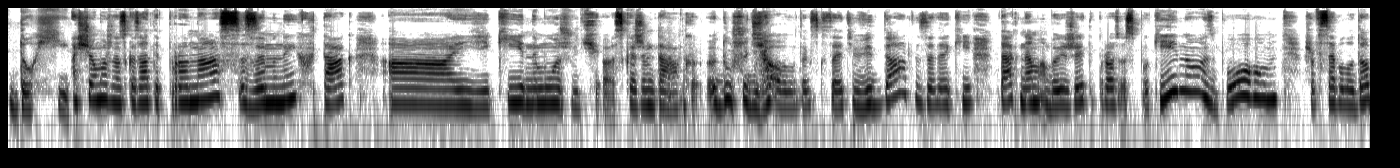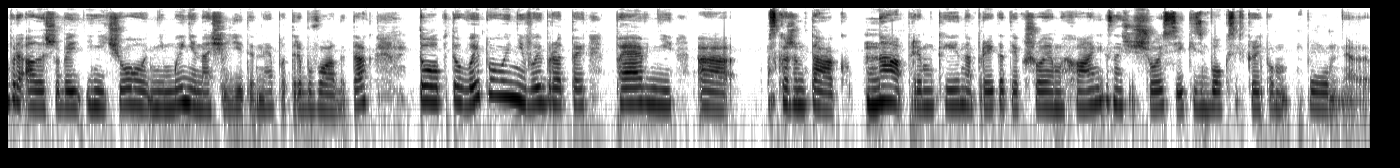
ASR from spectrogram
дохід. А що можна сказати про нас, земних, так, а, які не можуть, скажімо так, душу дьяволу, так сказати, віддати за такі, так, нам, аби жити просто спокійно, з Богом, щоб все було добре, але щоб і нічого, ні ми, ні наші діти не потребували. так. Тобто ви повинні вибрати певні. А, скажімо так, напрямки, наприклад, якщо я механік, значить щось, якийсь бокс відкрить по, по е,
